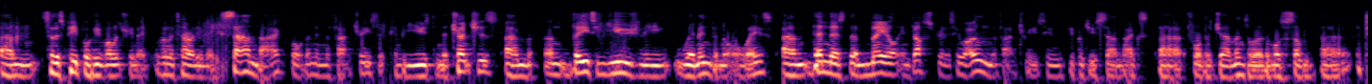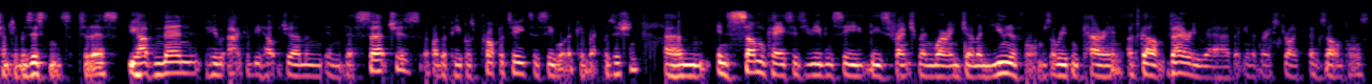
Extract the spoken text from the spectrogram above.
Um, so there's people who voluntarily make, voluntarily make sandbags for them in the factories that can be used in the trenches, um, and these are usually women, but not always. Um, then there's the male industrialists who own the factories who, who produce sandbags uh, for the Germans, although there was some uh, attempted resistance to this. You have men who actively help Germans in their searches of other people's property to see what they can requisition. Um, in some cases, you even see these Frenchmen wearing German uniforms or even carrying a gun. Very rare, but you know, very striking examples.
